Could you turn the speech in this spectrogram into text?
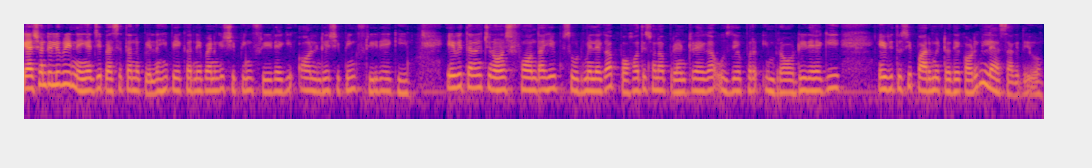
ਕੈਸ਼ ਔਨ ਡਿਲੀਵਰੀ ਨਹੀਂ ਹੈ ਜੀ, ਪੈਸੇ ਤੁਹਾਨੂੰ ਪਹਿਲਾਂ ਹੀ ਪੇ ਕਰਨੇ ਪੈਣਗੇ ਸ਼ਿਪਿੰਗ ਫ੍ਰੀ ਰਹੇਗੀ 올 ਇੰਡੀਆ ਸ਼ਿਪਿੰਗ ਫ੍ਰੀ ਰਹੇਗੀ। ਇਹ ਵੀ ਤੁਹਾਨੂੰ ਚਨੌਨ ਸ਼ਿਫੋਨ ਦਾ ਹੀ ਸੂਟ ਮਿਲੇਗਾ, ਬਹੁਤ ਹੀ ਸੋਹਣਾ ਪ੍ਰਿੰਟ ਰਹੇਗਾ ਉਸ ਦੇ ਉੱਪਰ ਐਮਬ੍ਰੋਇਡਰੀ ਰਹੇਗੀ, ਇਹ ਵੀ ਤੁਸੀਂ ਪਰ ਮੀਟਰ ਦੇ ਅਕੋਰਡਿੰਗ ਲੈ ਸਕਦੇ ਹੋ।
